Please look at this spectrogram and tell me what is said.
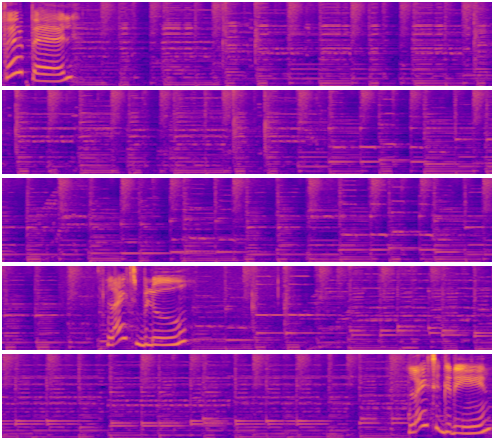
Purple light blue. Light green.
